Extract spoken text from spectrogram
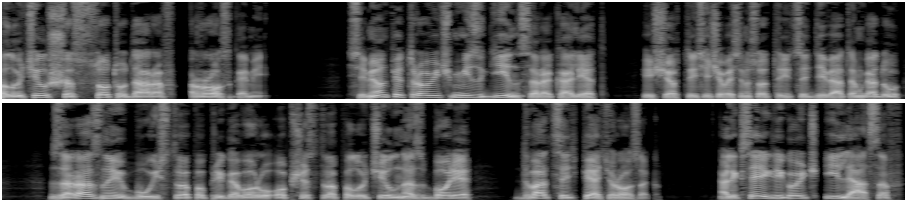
получил 600 ударов розгами. Семен Петрович Мизгин, 40 лет, еще в 1839 году за разные буйства по приговору общества получил на сборе 25 розок. Алексей Григорьевич Илясов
